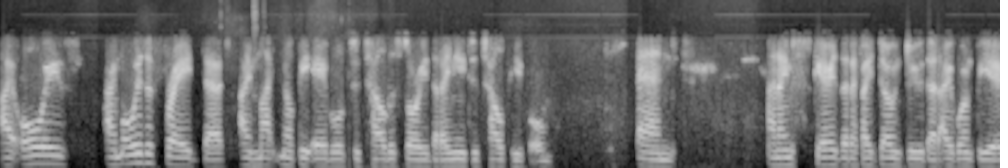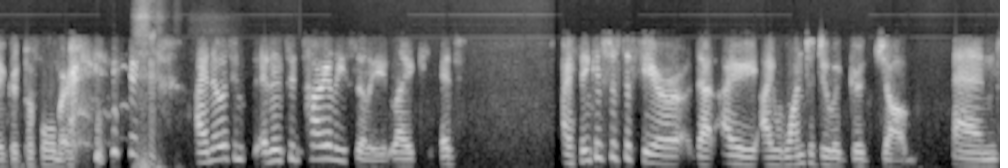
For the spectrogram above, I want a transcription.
I always, I'm always afraid that I might not be able to tell the story that I need to tell people. And, and I'm scared that if I don't do that, I won't be a good performer. I know it's, and it's entirely silly. Like it's, I think it's just a fear that I, I want to do a good job and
